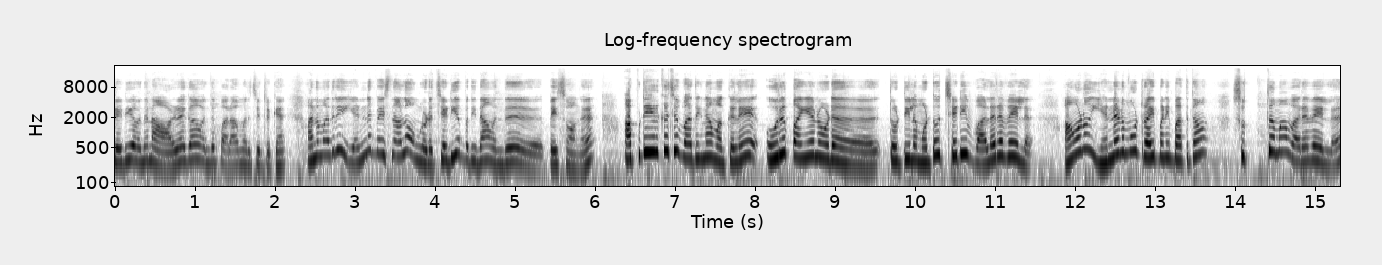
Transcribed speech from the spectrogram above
செடியை வந்து நான் அழகாக வந்து பராமரிச்சிட்ருக்கேன். அந்த மாதிரி என்ன பேசினாலும் அவங்களோட செடியை பற்றி தான் வந்து பேசுவாங்க. அப்படி இருக்கச்சு பார்த்திங்கன்னா மக்களே ஒரு பையனோட தொட்டியில் மட்டும் செடி வளரவே இல்லை. அவனும் என்னென்னமோ ட்ரை பண்ணி பார்த்துட்டான். சுத்தமாக வரவே இல்லை.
